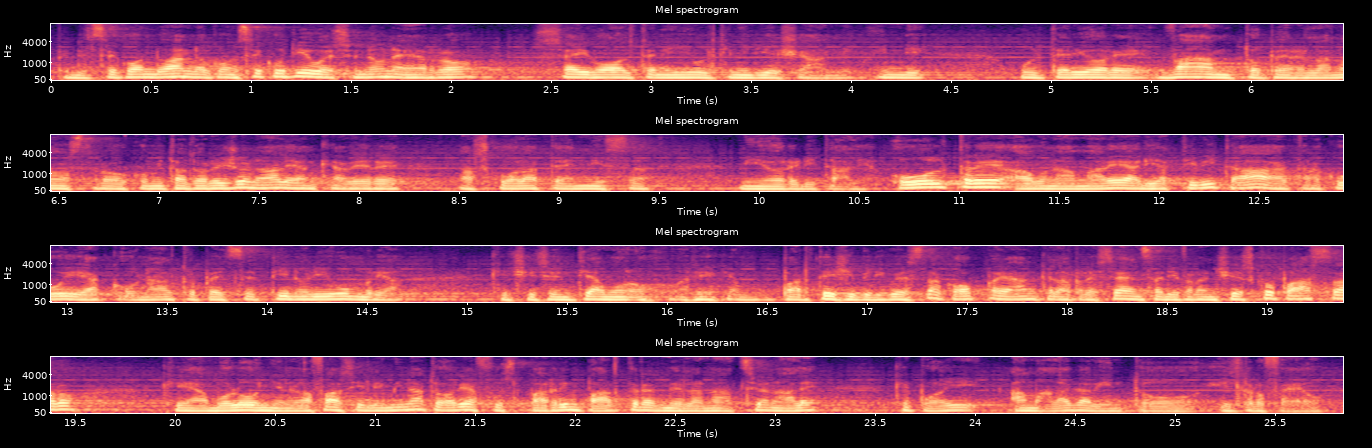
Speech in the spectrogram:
per il secondo anno consecutivo e se non erro sei volte negli ultimi dieci anni. Quindi ulteriore vanto per il nostro comitato regionale anche avere la scuola tennis migliore d'Italia. Oltre a una marea di attività, tra cui ecco, un altro pezzettino di Umbria che ci sentiamo partecipi di questa Coppa e anche la presenza di Francesco Passaro che a Bologna nella fase eliminatoria fu sparring partner della nazionale che poi a Malaga ha vinto il trofeo.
